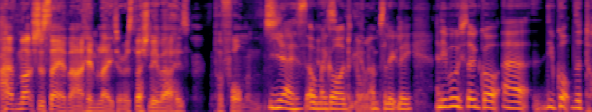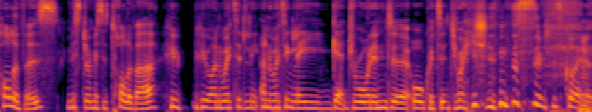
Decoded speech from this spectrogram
I have much to say about him later, especially about his performance. Yes. Oh my Yes, I god. Absolutely. And you've also got uh you've got the Tollivers, Mr. and Mrs. Tolliver, who who unwittingly unwittingly get drawn into awkward situations, which is quite a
